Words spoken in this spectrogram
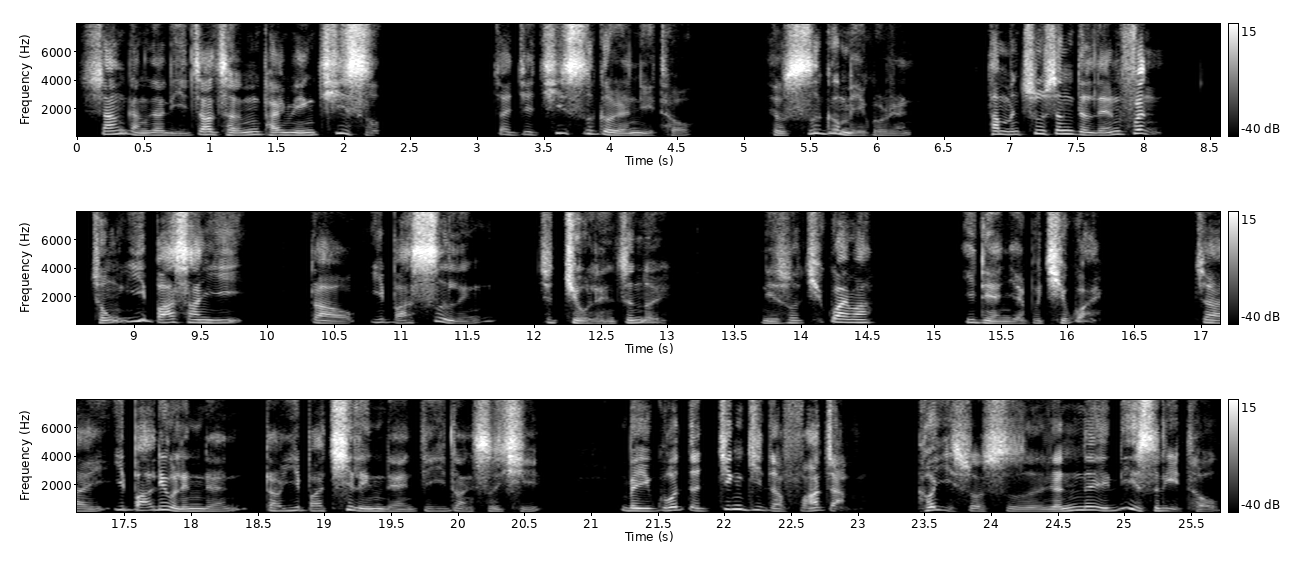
香港的李嘉诚排名七十。在这七十个人里头，有四个美国人，他们出生的年份从一八三一到一八四零这九年之内，你说奇怪吗？一点也不奇怪。在一八六零年到一八七零年这一段时期，美国的经济的发展可以说是人类历史里头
